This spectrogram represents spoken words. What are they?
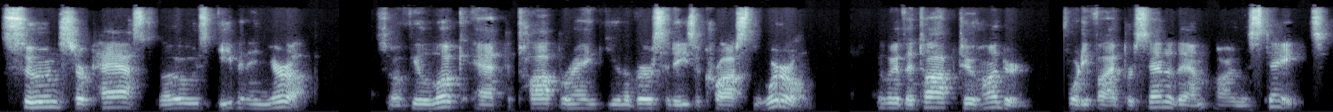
soon surpassed those even in Europe. So if you look at the top ranked universities across the world, look at the top 200, 45% of them are in the States.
